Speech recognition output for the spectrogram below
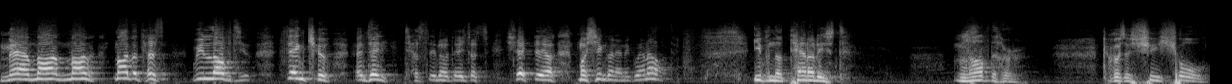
Man, mom, mom, mother tells, we loved you. Thank you. And then just, you know, they just shake their machine gun and went out. Even the terrorist loved her because she showed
